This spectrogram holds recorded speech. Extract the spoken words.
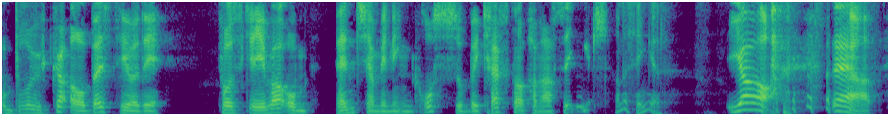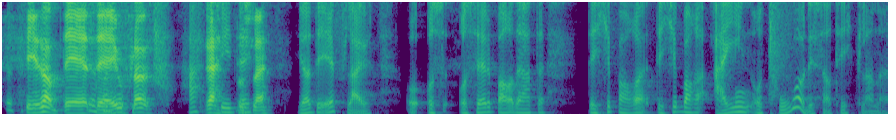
å bruke arbeidstida di på å skrive om Benjamin Ingrosso bekrefter at han er singel. Han er singel. Ja! Det er han. Ikke sant? Det, det er jo flaut. Rett og slett. Ja, det er flaut. Og, og, og så er det bare det at det, det er ikke bare det er ikke bare én og to av disse artiklene.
